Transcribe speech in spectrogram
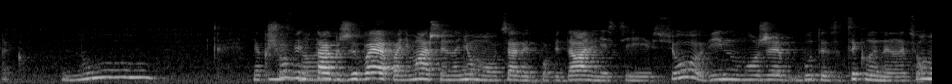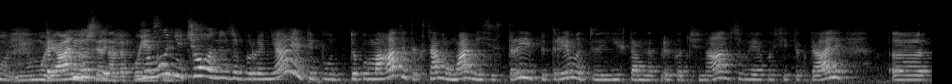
так. Ну, якщо Не він знаю. так живе, понімаєш, і на ньому оця відповідальність і все, він може бути зациклений на цьому, і йому Так, реально це треба пояснити. Йому нічого не забороняє, типу, допомагати так само мамі і сестри, підтримати їх там, наприклад, фінансово якось і так далі. Е,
